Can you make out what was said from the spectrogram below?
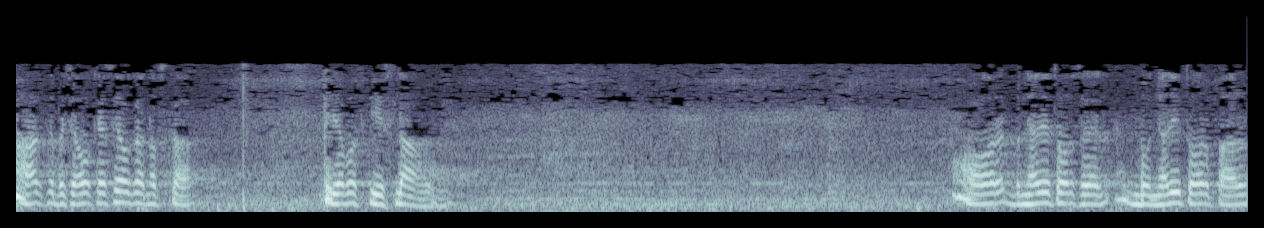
آگ سے بچاؤ کیسے ہوگا نفس کا؟ کہ جب اس کی اصلاح ہوگی اور بنیادی طور سے بنیادی طور پر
